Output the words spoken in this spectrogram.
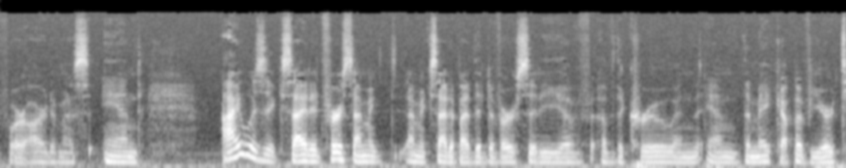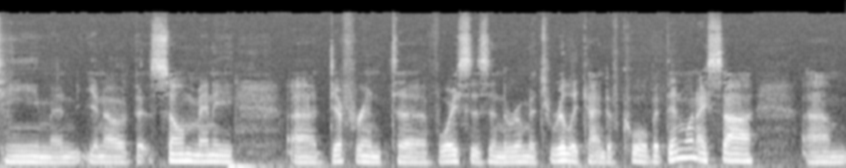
for Artemis, and I was excited. First, I'm I'm excited by the diversity of, of the crew and and the makeup of your team, and you know, that so many. Uh, different uh, voices in the room. It's really kind of cool. But then when I saw um,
